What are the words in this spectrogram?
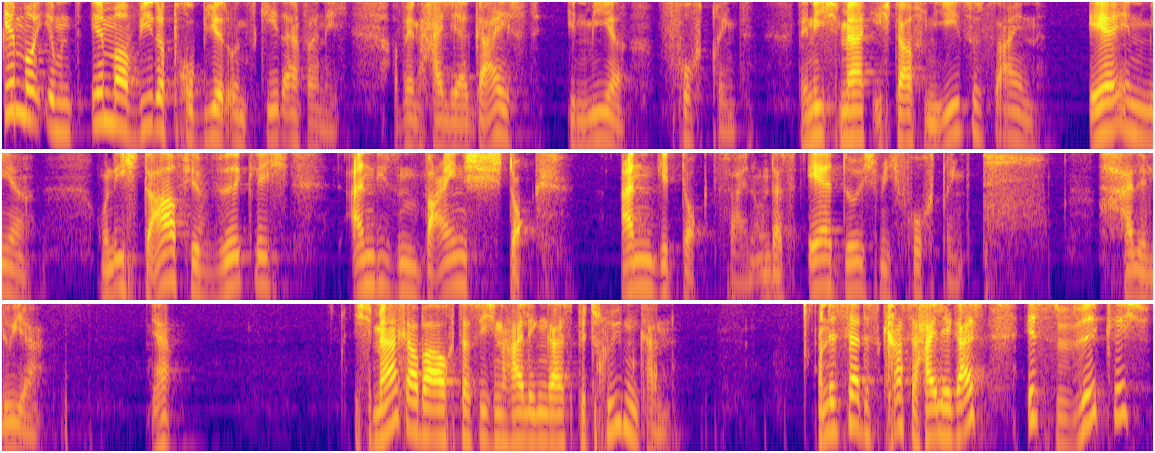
immer und immer wieder probiert und es geht einfach nicht. Aber wenn Heiliger Geist in mir Frucht bringt, wenn ich merke, ich darf in Jesus sein, er in mir und ich darf hier wirklich an diesem Weinstock angedockt sein und dass er durch mich Frucht bringt. Puh, Halleluja. Ja. Ich merke aber auch, dass ich den Heiligen Geist betrüben kann. Und das ist ja das Krasse. Heiliger Geist ist wirklich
